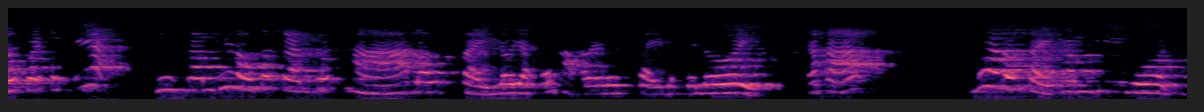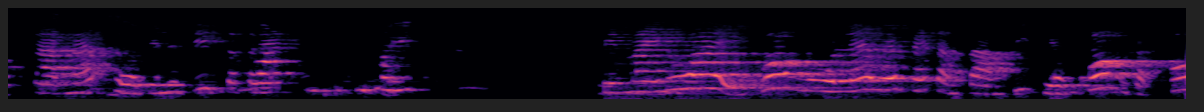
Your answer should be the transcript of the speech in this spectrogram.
ลงไปตรงเนี้ย คือคำที่เราต้องการค้นหาเราใส่เราอยากค้นหาอะไรเราใส่ลงไปเลยนะคะ เมื่อเราใส่คำคีย์เวิร์ดจากนั้นเสิร์ชเอนจิกจะแสดงปิดไมค์ด้วยข้อมูลและเว็บไซต์ต่างๆ ที่เกี่ยวข้องกับข้อ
